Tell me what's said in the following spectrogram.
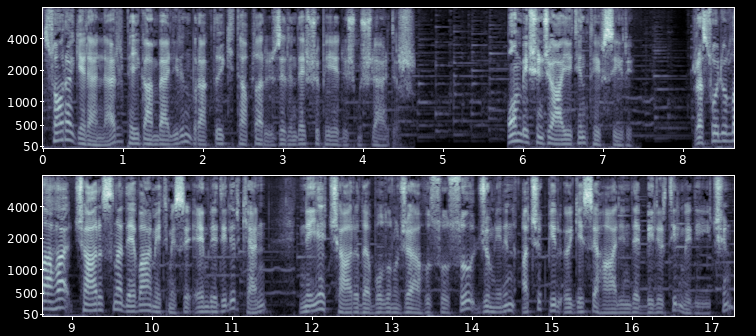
Sonra gelenler peygamberlerin bıraktığı kitaplar üzerinde şüpheye düşmüşlerdir. 15. ayetin tefsiri Resulullah'a çağrısına devam etmesi emredilirken, neye çağrıda bulunacağı hususu cümlenin açık bir ögesi halinde belirtilmediği için,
